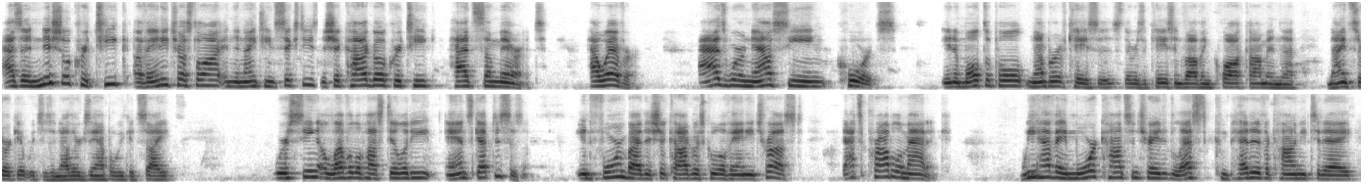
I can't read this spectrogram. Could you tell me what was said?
As an initial critique of antitrust law in the 1960s, the Chicago critique had some merit. However, as we're now seeing courts in a multiple number of cases. There was a case involving Qualcomm in the Ninth Circuit, which is another example we could cite. We're seeing a level of hostility and skepticism informed by the Chicago School of Antitrust. That's problematic. We have a more concentrated, less competitive economy today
